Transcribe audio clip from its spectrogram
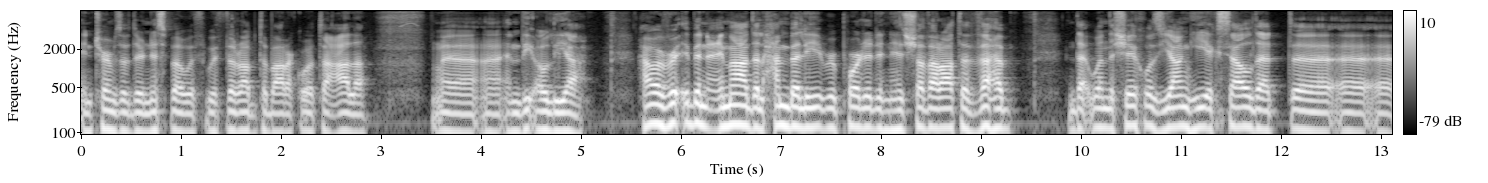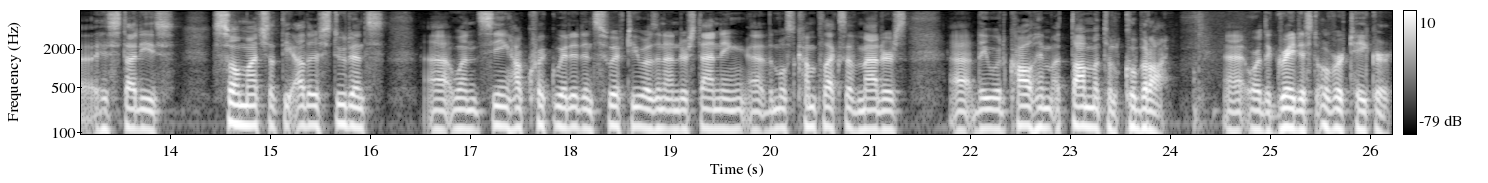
in terms of their nisbah with, with the Rabb Tabarak wa Ta'ala and the awliya. However, Ibn Imad al Hanbali reported in his Shadharat al Dhahab that when the Shaykh was young, he excelled at his studies so much that the other students, uh, when seeing how quick witted and swift he was in understanding uh, the most complex of matters, uh, they would call him Atamatul Kubra, or the greatest overtaker.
